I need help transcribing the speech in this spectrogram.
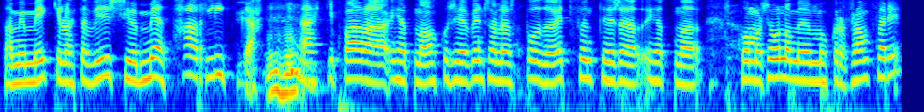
Það er mjög mikilvægt að við séum með þar líka, mm -hmm. ekki bara hérna, okkur séu vinsalegast búið og eitt fund til þess að hérna, koma sjónamöðum okkur á framfæri,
